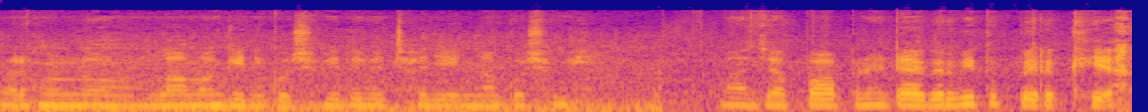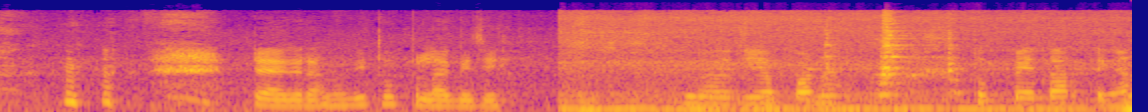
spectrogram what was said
ਪਰ ਹੁਣ ਲਾਵਾਂਗੇ ਨਹੀਂ ਕੁਝ ਵੀ, ਇਹਦੇ ਵਿੱਚ ਹਜੇ ਇੰਨਾ ਕੁਝ ਵੀ। ਅੱਜ ਆਪਾਂ ਆਪਣੇ ਟਾਈਗਰ ਵੀ ਧੁੱਪੇ ਰੱਖੇ ਆ। ਟਾਈਗਰਾਂ ਨੂੰ ਵੀ ਧੁੱਪ ਲੱਗ ਜੇ। ਲਓ ਜੀ, ਆਪਾਂ ਨਾ ਧੁੱਪੇ ਧਰਤੀਆਂ,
